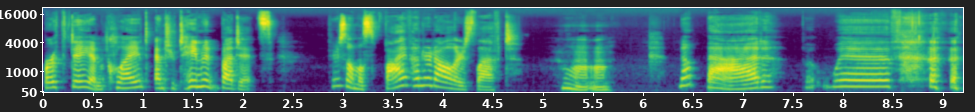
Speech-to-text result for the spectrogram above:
birthday and client entertainment budgets. There's almost $500 left. Hmm, not bad. But with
